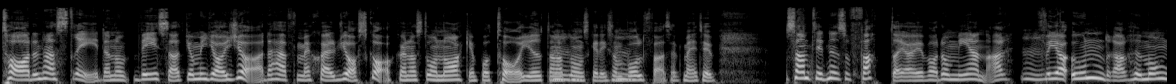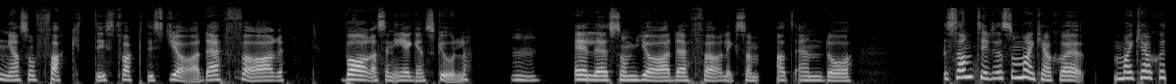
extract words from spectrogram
tar den här striden och visar att ja men jag gör det här för mig själv, jag ska kunna stå naken på ett torg utan att någon ska liksom våldföra sig på mig typ. Samtidigt nu så fattar jag ju vad de menar, för jag undrar hur många som faktiskt, faktiskt gör det för bara sin egen skull. Mm. Eller som gör det för liksom att ändå, samtidigt som man kanske, man kanske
